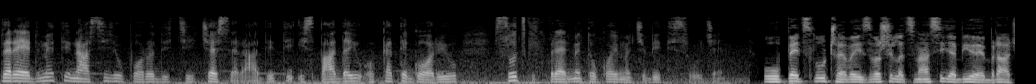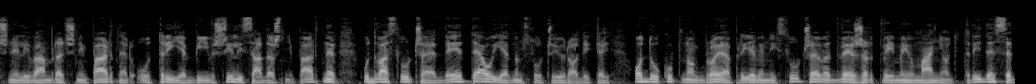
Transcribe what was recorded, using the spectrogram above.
Predmeti nasilja u porodici će se raditi i spadaju u kategoriju sudskih predmeta u kojima će biti suđeni. U pet slučajeva izvršilac nasilja bio je bračni ili vanbračni partner, u tri je bivši ili sadašnji partner, u dva slučaja dete, a u jednom slučaju roditelj. Od ukupnog broja prijavljenih slučajeva dve žrtve imaju manje od 30,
